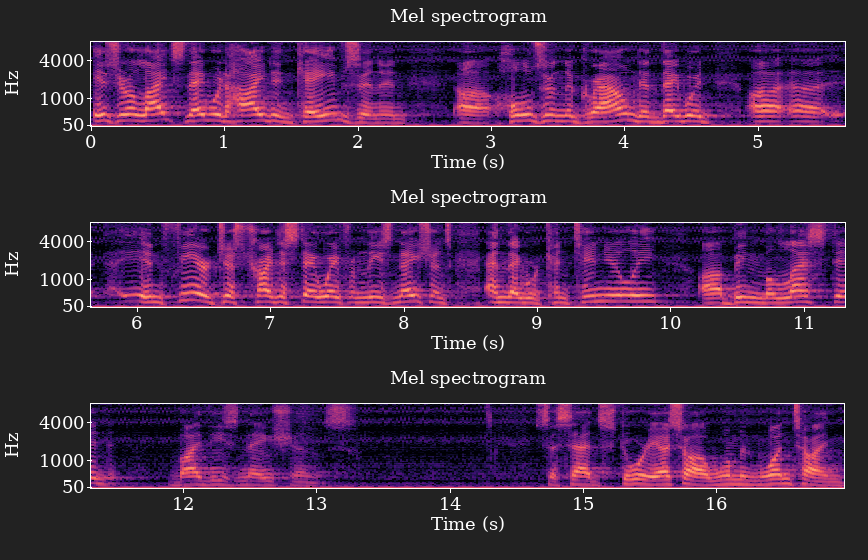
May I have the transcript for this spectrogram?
Israelites, they would hide in caves and in uh, holes in the ground, and they would, uh, uh, in fear, just tried to stay away from these nations. And they were continually uh, being molested by these nations. It's a sad story. I saw a woman one time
